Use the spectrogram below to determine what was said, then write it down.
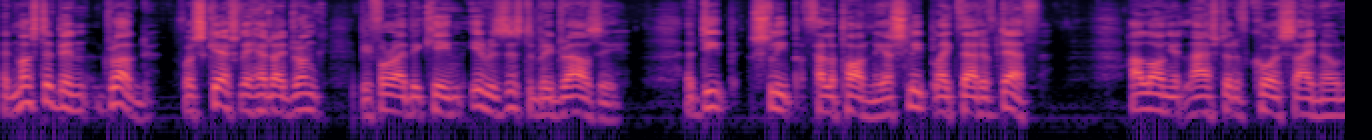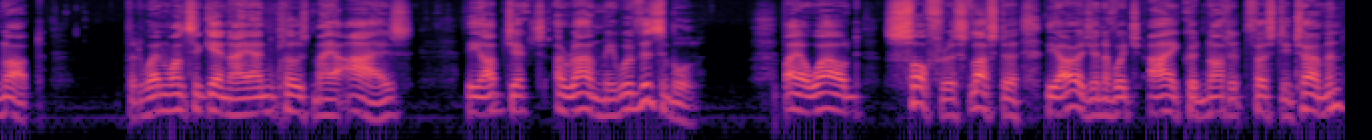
It must have been drugged, for scarcely had I drunk before I became irresistibly drowsy. A deep sleep fell upon me, a sleep like that of death. How long it lasted, of course, I know not. But when once again I unclosed my eyes, the objects around me were visible. By a wild sulphurous lustre, the origin of which I could not at first determine,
